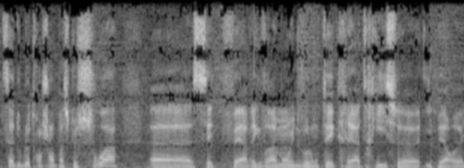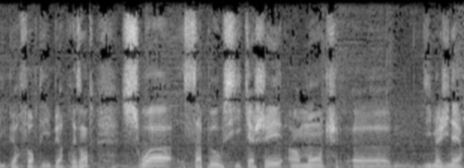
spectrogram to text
ça double tranchant parce que soit euh, c'est fait avec vraiment une volonté créatrice euh, hyper euh, hyper forte et hyper présente, soit ça peut aussi cacher un manque euh, d'imaginaire.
